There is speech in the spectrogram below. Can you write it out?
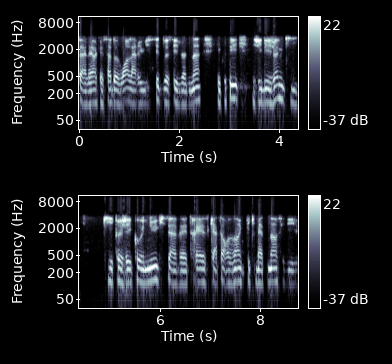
salaire que ça de voir la réussite de ces jeunes-là. Écoutez, j'ai des jeunes qui, qui que j'ai connus qui avaient 13, 14 ans, puis que maintenant, c'est des,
